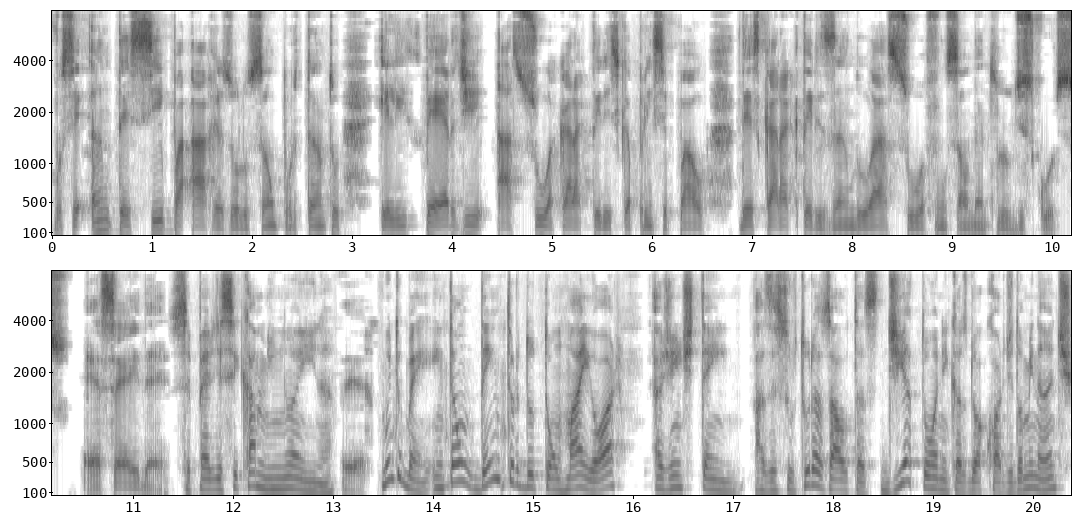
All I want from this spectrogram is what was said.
Você antecipa a resolução, portanto, ele perde a sua característica principal, descaracterizando a sua função dentro do discurso. Essa é a ideia. Você perde esse caminho aí, né? É. Muito bem. Então, dentro do tom maior, a gente tem as estruturas altas diatônicas do acorde dominante,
